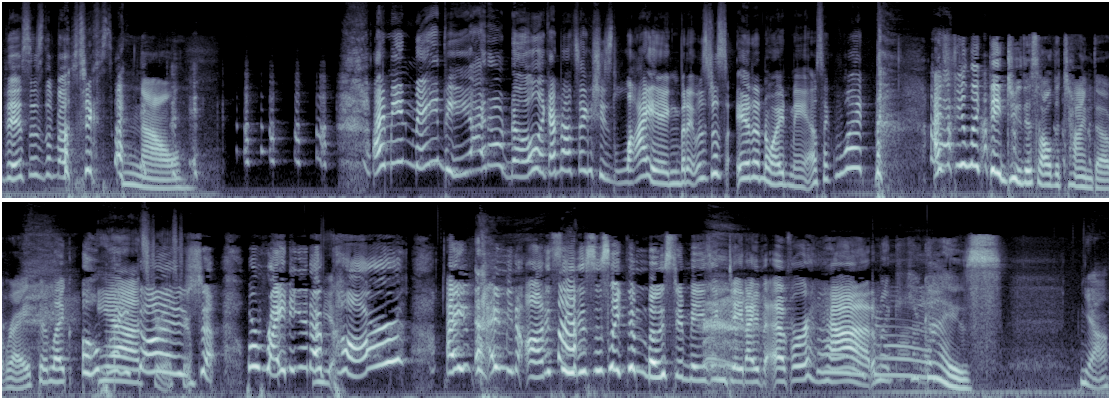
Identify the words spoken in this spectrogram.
This is the most exciting. No. I mean, maybe. I don't know. Like I'm not saying she's lying, but it was just it annoyed me. I was like, "What?" I feel like they do this all the time, though, right? They're like, "Oh Yeah, true, my gosh, we're riding in a Yeah. car." I, I mean, honestly, this is like the most amazing date I've ever oh had. I'm like, you guys, yeah.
